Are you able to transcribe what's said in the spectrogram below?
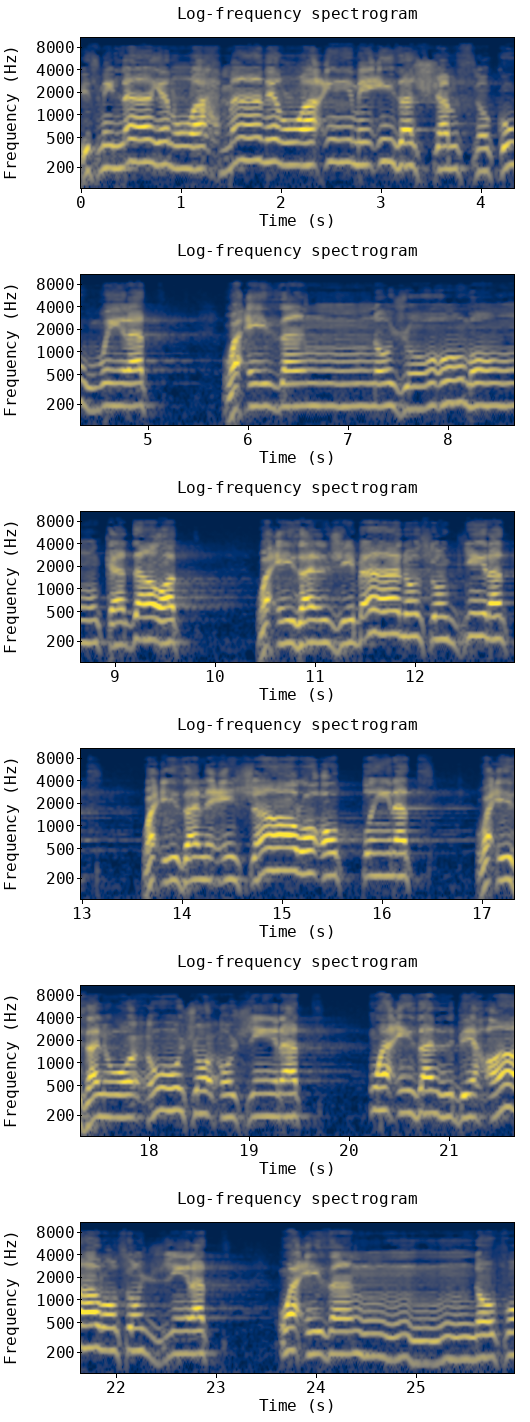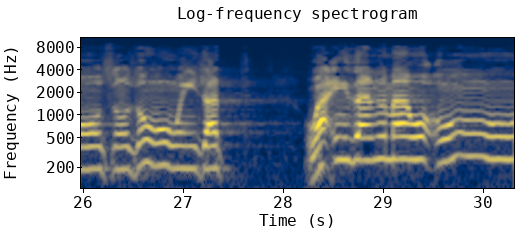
بسم الله الرحمن الرحيم. إذا الشمس كورت وإذا النجوم كدرت وإذا الجبال سجرت وإذا العشار أطلت وإذا الوحوش حشرت وإذا البحار سجرت وإذا النفوس زوجت وإذا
